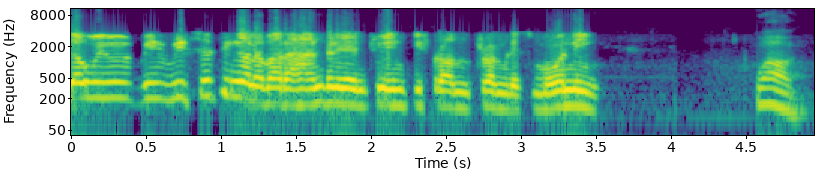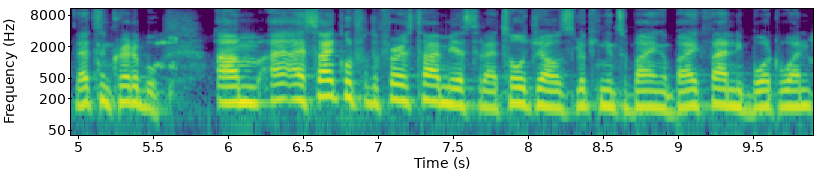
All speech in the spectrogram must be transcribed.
So we will be we're sitting on about 120 from from this morning. Wow, that's incredible. Um, I, I cycled for the first time yesterday. I told you I was looking into buying a bike. Finally bought one.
